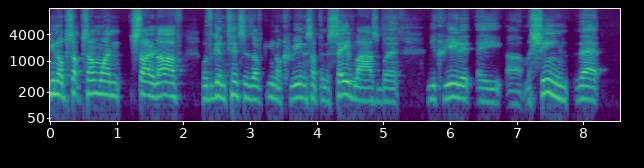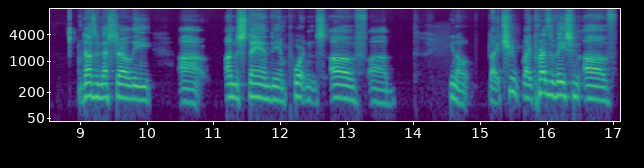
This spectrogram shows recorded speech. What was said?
you know, so, someone started off with good intentions of you know creating something to save lives, but you created a uh, machine that doesn't necessarily uh, understand the importance of uh, you know like true like preservation of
